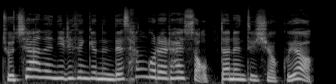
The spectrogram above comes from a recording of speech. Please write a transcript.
좋지 않은 일이 생겼는데 상거래를 할 수 없다는 뜻이었고요.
